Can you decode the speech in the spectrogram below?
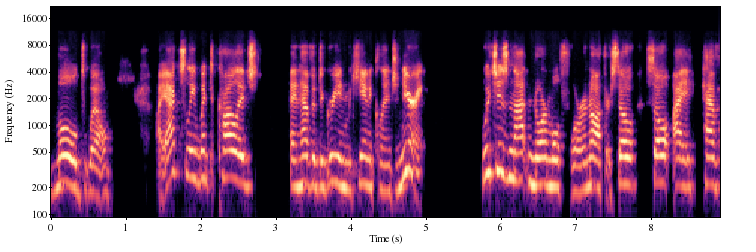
molds well. I actually went to college and have a degree in mechanical engineering, which is not normal for an author. So, so I have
